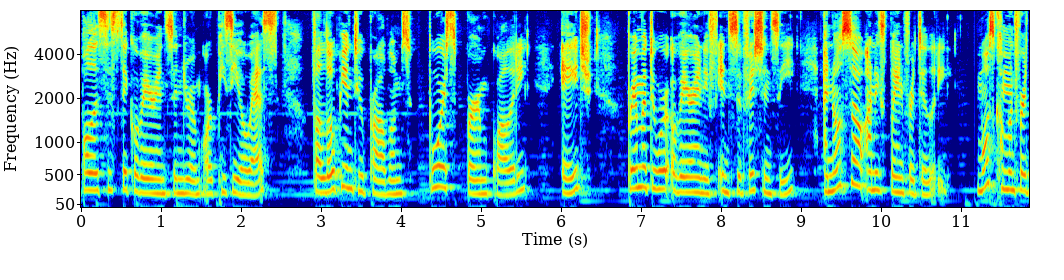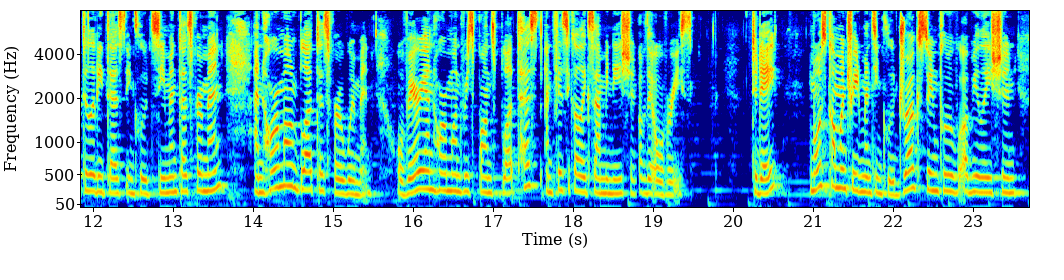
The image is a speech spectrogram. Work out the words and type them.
polycystic ovarian syndrome or PCOS, fallopian tube problems, poor sperm quality, age, premature ovarian insufficiency, and also unexplained fertility. Most common fertility tests include semen tests for men and hormone blood tests for women, ovarian hormone response blood test, and physical examination of the ovaries. Today, most common treatments include drugs to improve ovulation,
